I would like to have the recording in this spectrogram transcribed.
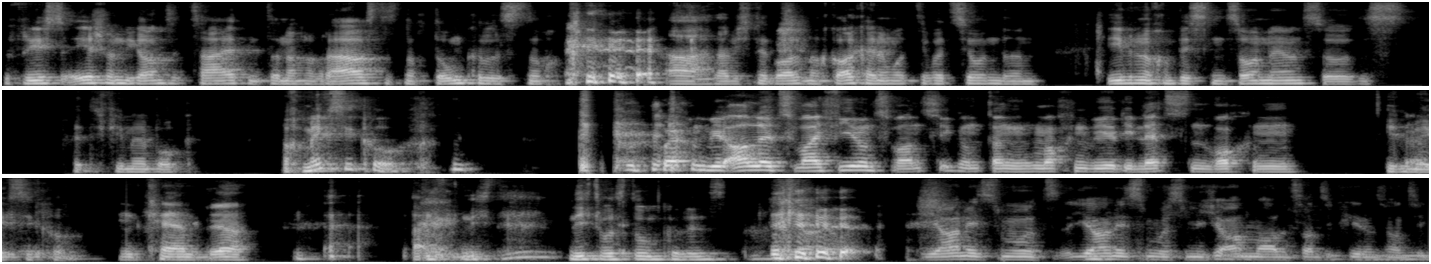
du frierst eh schon die ganze Zeit und dann noch raus, es ist noch dunkel, es ist noch, ah, da habe ich noch gar, noch gar keine Motivation, dann lieber noch ein bisschen Sonne und so, das hätte ich viel mehr Bock. Nach Mexiko? Treffen wir alle 224 und dann machen wir die letzten Wochen In Ja. Mexiko. Ein Camp, ja. Einfach nicht, nicht wo es dunkel ist. Janis muss, Janis muss mich anmalen 2024.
